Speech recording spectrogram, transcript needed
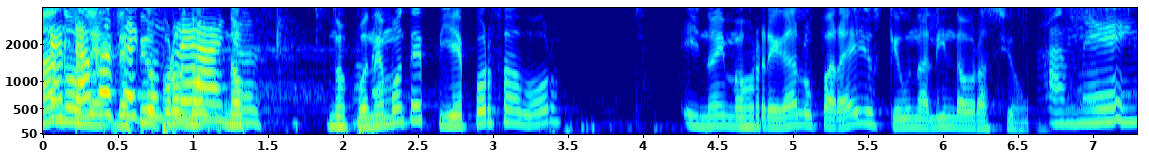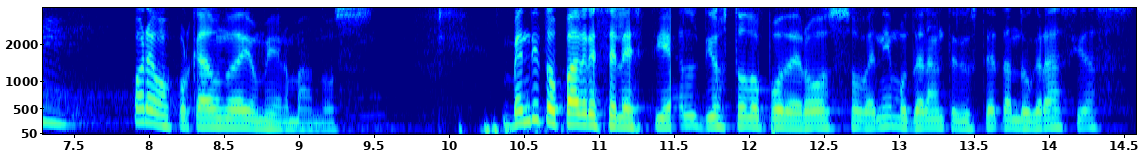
Hermanos, les, les pido no- nos ponemos de pie, por favor. Y no hay mejor regalo para ellos que una linda oración. Amén. Oremos por cada uno de ellos, mis hermanos. Bendito Padre Celestial, Dios Todopoderoso, venimos delante de usted dando gracias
